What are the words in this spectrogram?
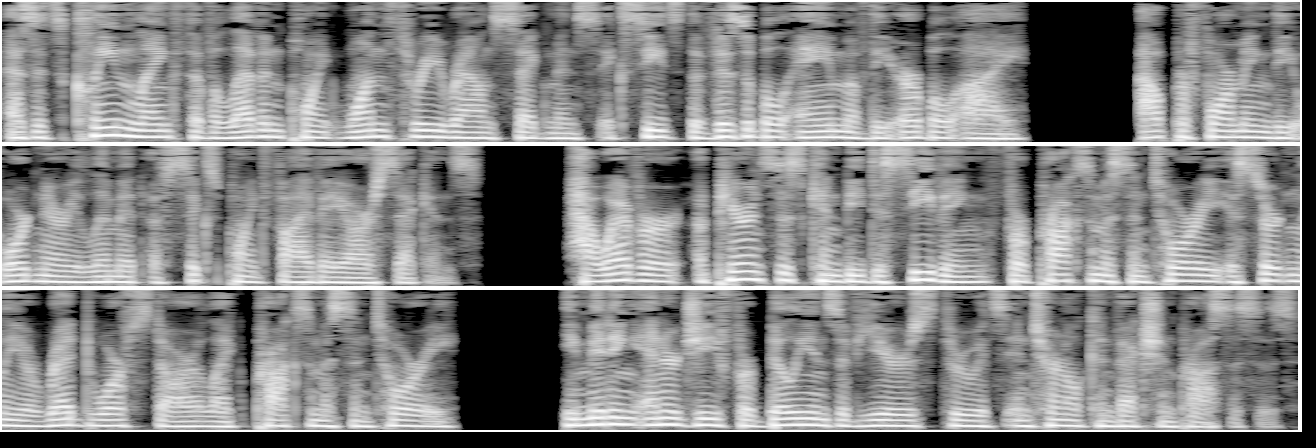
as its clean length of 11.13 round segments exceeds the visible aim of the herbal eye, outperforming the ordinary limit of 6.5 AR seconds. However, appearances can be deceiving, for Proxima Centauri is certainly a red dwarf star like Proxima Centauri, emitting energy for billions of years through its internal convection processes.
